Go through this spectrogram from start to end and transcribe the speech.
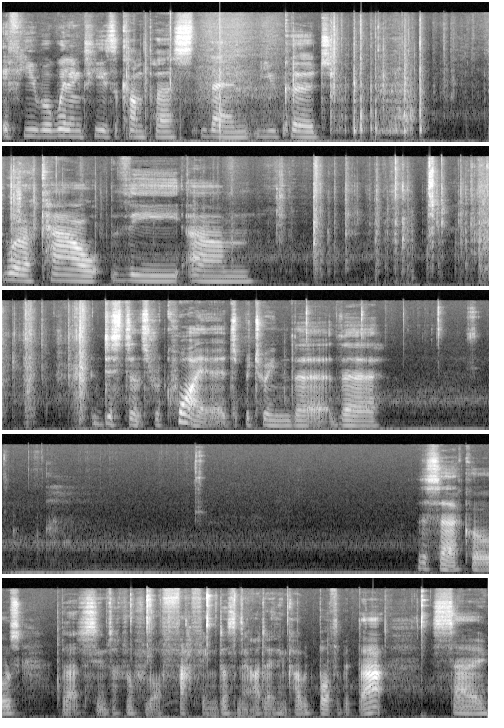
if you were willing to use a compass, then you could work out the um, distance required between the the the circles. But that just seems like an awful lot of faffing doesn't it? I don't think I would bother with that. So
